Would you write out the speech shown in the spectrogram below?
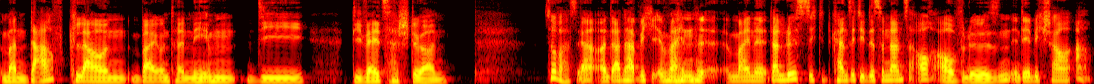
man darf klauen bei Unternehmen, die die Welt zerstören. Sowas, ja. Und dann habe ich meine, meine, dann löst sich, kann sich die Dissonanz auch auflösen, indem ich schaue, ah,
